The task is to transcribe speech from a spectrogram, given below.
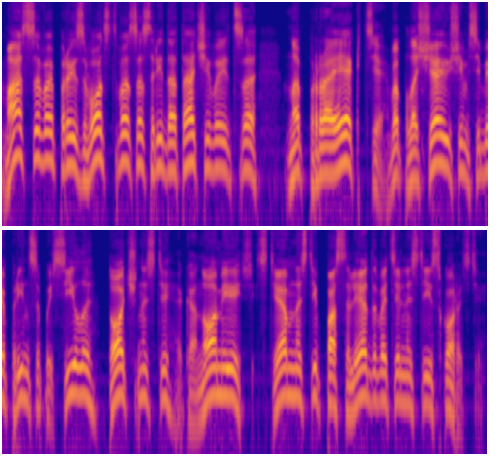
Массовое производство сосредотачивается на проекте, воплощающем в себе принципы силы, точности, экономии, системности, последовательности и скорости.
